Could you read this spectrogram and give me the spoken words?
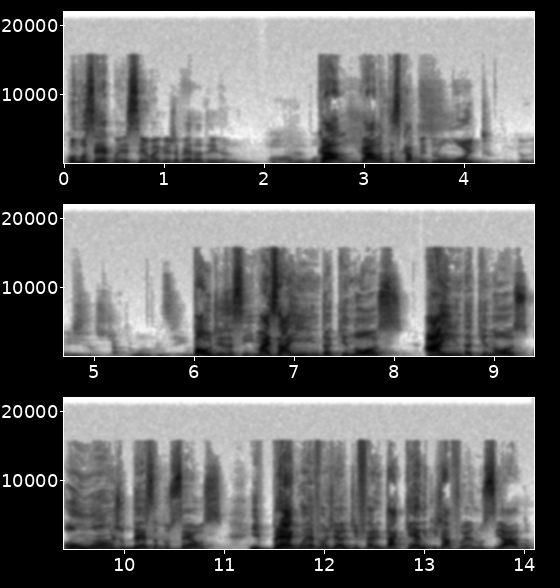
como você reconhecer uma igreja verdadeira. Gal- Gálatas capítulo 1, 8. in Galatians chapter 1 verse 8. Paulo diz assim: Mas ainda que nós, ainda que nós, ou um anjo desça dos céus e pregue um evangelho diferente daquele que já foi anunciado,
